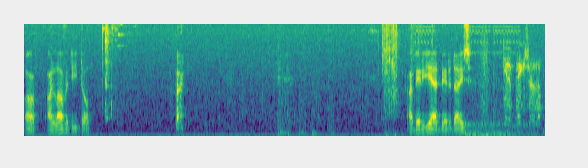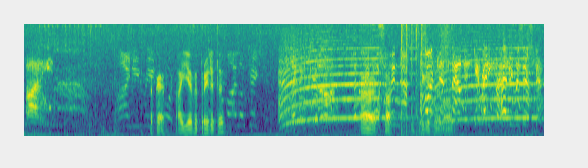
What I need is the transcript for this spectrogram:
Oh, I love a detail. I bet he had better days. Get a picture of the body. Okay, I have a predator. Oh fuck, you triggered me along. Get ready for heavy resistance.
